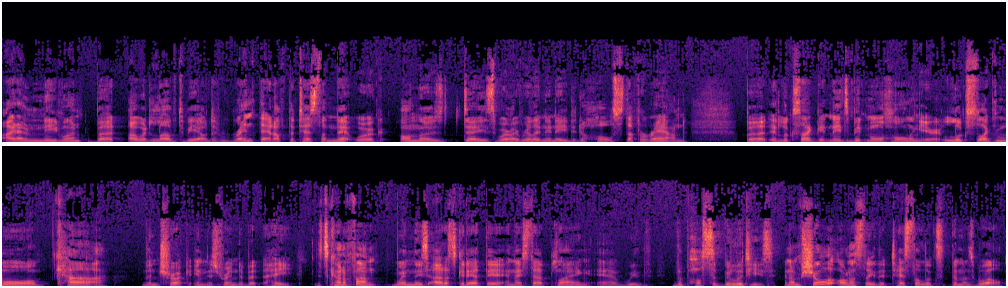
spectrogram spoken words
I don't need one, but I would love to be able to rent that off the Tesla network on those days where I really needed to haul stuff around. But it looks like it needs a bit more hauling air. It looks like more car than truck in this render. But hey, it's kind of fun when these artists get out there and they start playing uh, with the possibilities. And I'm sure, honestly, that Tesla looks at them as well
